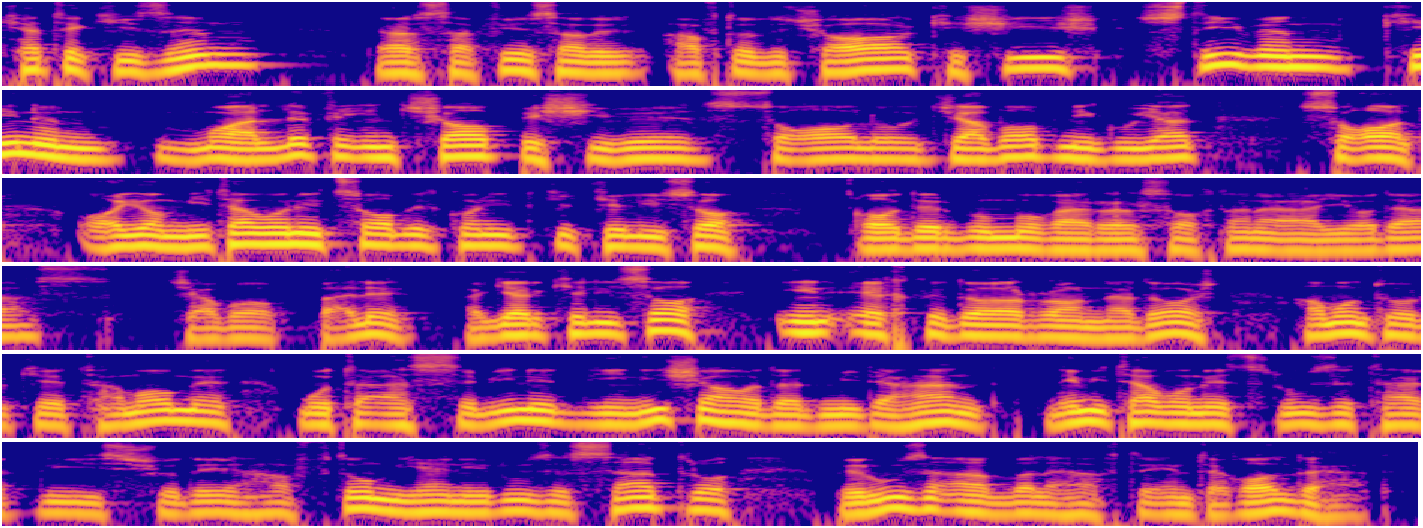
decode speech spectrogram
کتکیزم در صفحه 174 کشیش ستیون کینن معلف این چاپ به شیوه سوال و جواب می‌گوید سوال آیا می توانید ثابت کنید که کلیسا قادر به مقرر ساختن اعیاد است؟ جواب بله. اگر کلیسا این اقتدار را نداشت همانطور که تمام متعصبین دینی شهادت می‌دهند نمی‌توانست روز تقدیس شده هفتم یعنی روز سبت را به روز اول هفته انتقال دهد.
